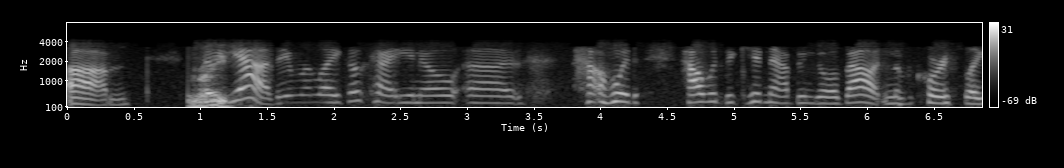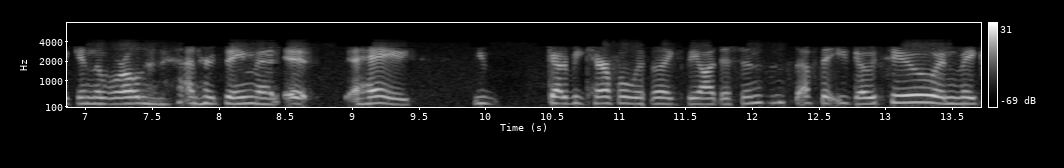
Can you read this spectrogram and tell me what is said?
um so yeah, they were like, okay, you know, uh how would how would the kidnapping go about? And of course, like in the world of entertainment, it's hey, you got to be careful with like the auditions and stuff that you go to, and make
